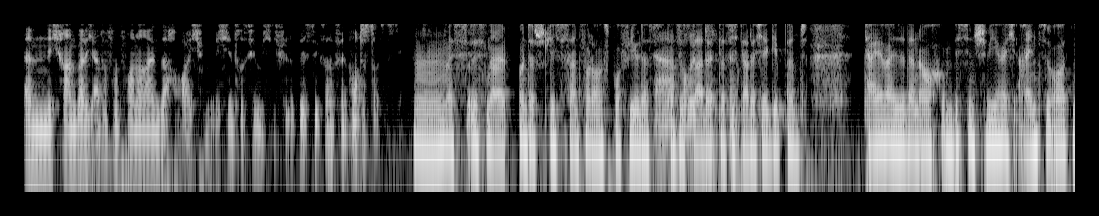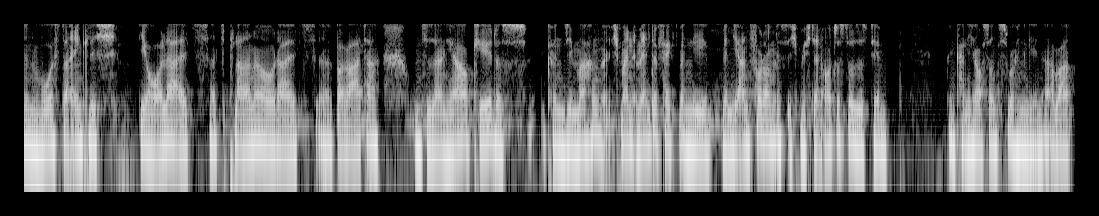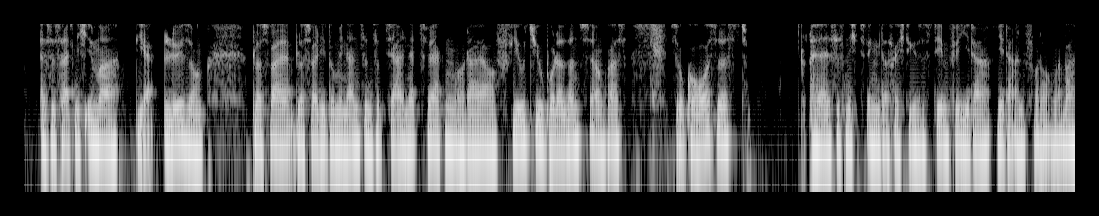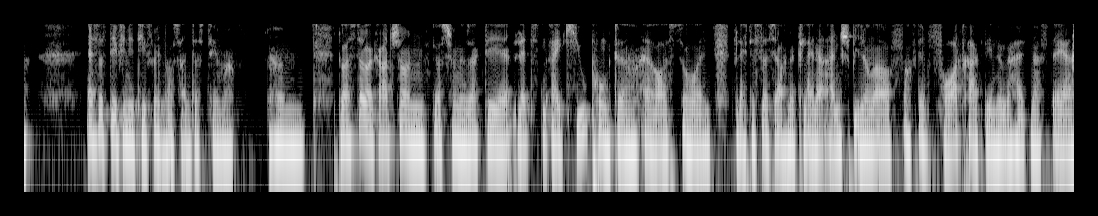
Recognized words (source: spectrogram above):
ähm, nicht ran, weil ich einfach von vornherein sage, oh, ich, ich interessiere mich nicht für Logistik, sondern für ein Autostore-System. Mhm, es ist ein unterschiedliches Anforderungsprofil, das, ja, das, es dadurch, das ja. sich dadurch ergibt und teilweise dann auch ein bisschen schwierig einzuordnen, wo ist da eigentlich die Rolle als, als Planer oder als äh, Berater, um zu sagen, ja, okay, das können Sie machen. Ich meine, im Endeffekt, wenn die, wenn die Anforderung ist, ich möchte ein Autostore-System, dann kann ich auch sonst wohin gehen. Aber es ist halt nicht immer die Lösung. Bloß weil, bloß weil die Dominanz in sozialen Netzwerken oder auf YouTube oder sonst irgendwas so groß ist, äh, ist es nicht zwingend das richtige System für jeder, jede Anforderung. Aber es ist definitiv ein interessantes Thema. Ähm, du hast aber gerade schon, du hast schon gesagt, die letzten IQ-Punkte herauszuholen. Vielleicht ist das ja auch eine kleine Anspielung auf, auf den Vortrag, den du gehalten hast, der ja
